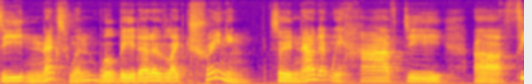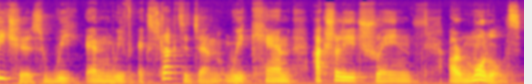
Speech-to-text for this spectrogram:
The next one will be that of like training so now that we have the uh, features we and we've extracted them, we can actually train our models.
